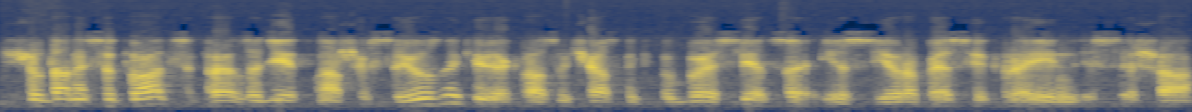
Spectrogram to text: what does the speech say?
що в даній ситуації треба задіяти наших союзників, якраз учасників ОБСЄ, це із європейських країн, із США,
